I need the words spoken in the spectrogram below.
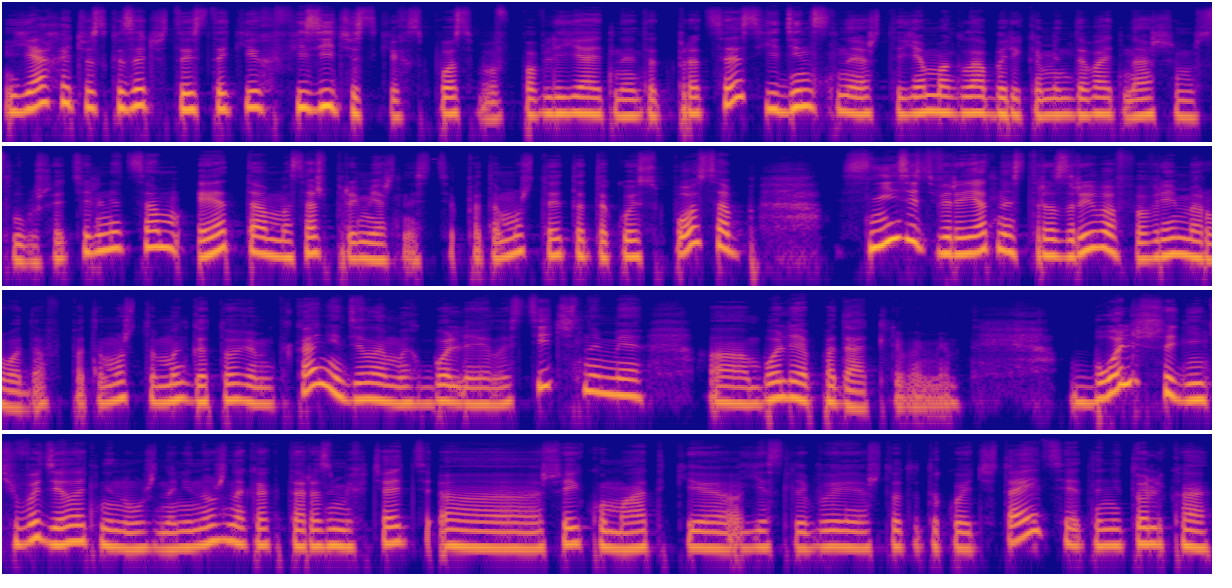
Я хочу сказать, что из таких физических способов повлиять на этот процесс, единственное, что я могла бы рекомендовать нашим слушательницам, это массаж промежности, потому что это такой способ снизить вероятность разрывов во время родов, потому что мы готовим ткани, делаем их более эластичными, а, более податливыми. Больше ничего делать не нужно. Не нужно как-то размягчать а, шейку матки. Если вы что-то такое читаете, это не только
